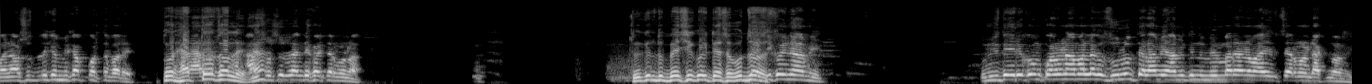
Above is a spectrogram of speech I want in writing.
মানে অসুস্থ থেকে মেকআপ করতে পারে। তোর হ্যাট তো জ্বলে হ্যাঁ? শ্বশুর রান্ধে খাইতে পারব না। তুই কিন্তু বেশি কইতেছ বুঝছস বেশি কই না আমি। তুমি যদি এরকম করো না আমার লাগে জুলুম তাহলে আমি আমি কিন্তু মেম্বার চেয়ারম্যান ডাকবো আমি।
